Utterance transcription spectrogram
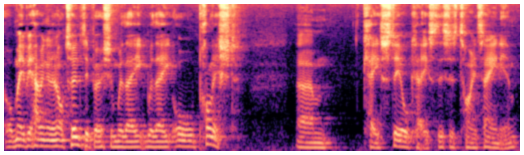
or maybe having an alternative version with a with a all polished um, case, steel case. This is titanium.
